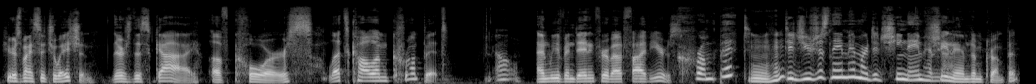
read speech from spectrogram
Here's my situation. There's this guy, of course. Let's call him Crumpet. oh. And we've been dating for about five years. Crumpet? Did you just name him or did she name him? Mm-hmm. She that? named him Crumpet.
